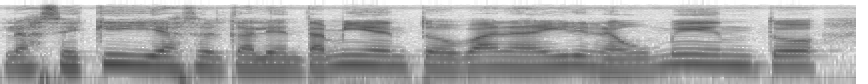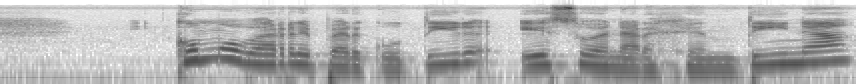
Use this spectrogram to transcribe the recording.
las sequías, el calentamiento van a ir en aumento. ¿Cómo va a repercutir eso en Argentina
